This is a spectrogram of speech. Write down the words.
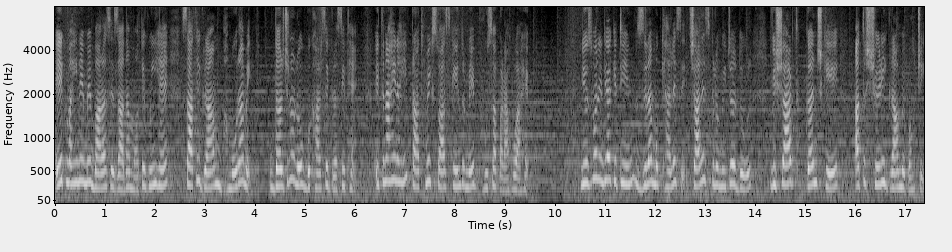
एक महीने में 12 से ज़्यादा मौतें हुई हैं। साथ ही ग्राम भमोरा में दर्जनों लोग बुखार से ग्रसित हैं। इतना ही नहीं, प्राथमिक स्वास्थ्य केंद्र में भूसा पड़ा हुआ है। न्यूज़ वन इंडिया की टीम जिला मुख्यालय से 40 किलोमीटर दूर विशार्थगंज के अतरशेड़ी ग्राम में पहुँची।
